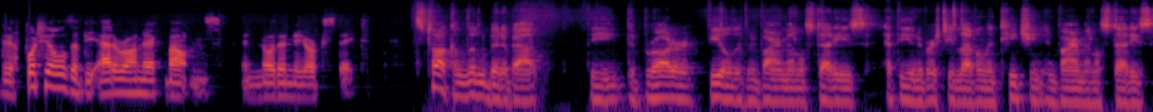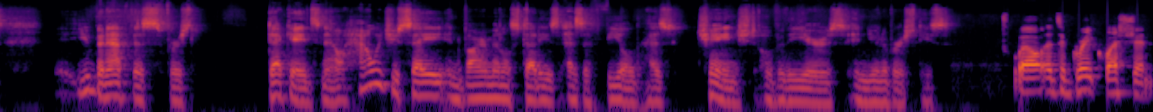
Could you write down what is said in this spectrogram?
the foothills of the Adirondack Mountains in northern New York State. Let's talk a little bit about the, the broader field of environmental studies at the university level and teaching environmental studies. You've been at this for decades now. How would you say environmental studies as a field has changed over the years in universities? Well, it's a great question.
